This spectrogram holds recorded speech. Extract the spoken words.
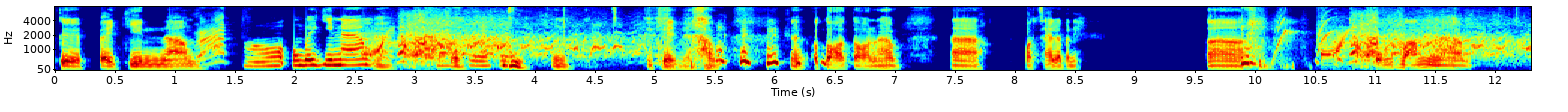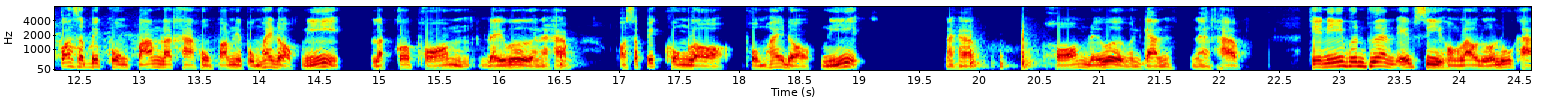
เตไปกินน้ำอ๋อองค์ไปกินน้อ่าำโอเคโอเคโอเคนะครับเออเอาต่อต่อนะครับ อ่าปลอดสายแล้วปะเนี่ยอ่าโครงปั๊มนะครับ ก็สเปคโครงปั๊มราคาโครงปั๊มเนี่ยผมให้ดอกนี้ แล้วก็พร้อมไดเวอร์นะครับพอสเปคโครงหล่อผมให้ดอกนี้นะครับ พร้อมไดเวอร์เหมือนกันนะครับ ทีนี้เพื่อนๆ FC ของเราหรือว่าลูกค้า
